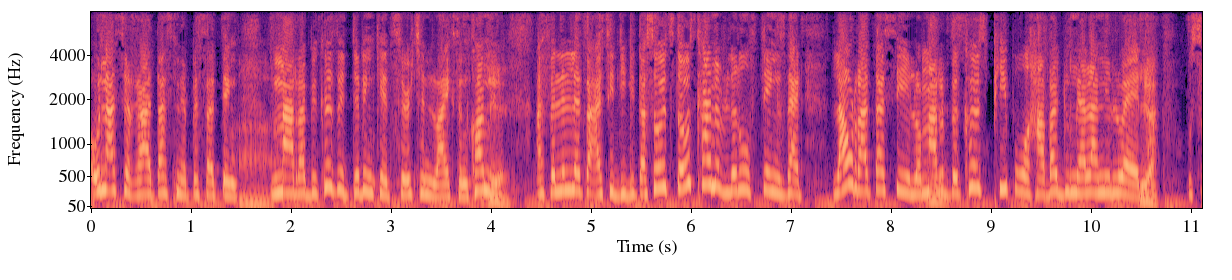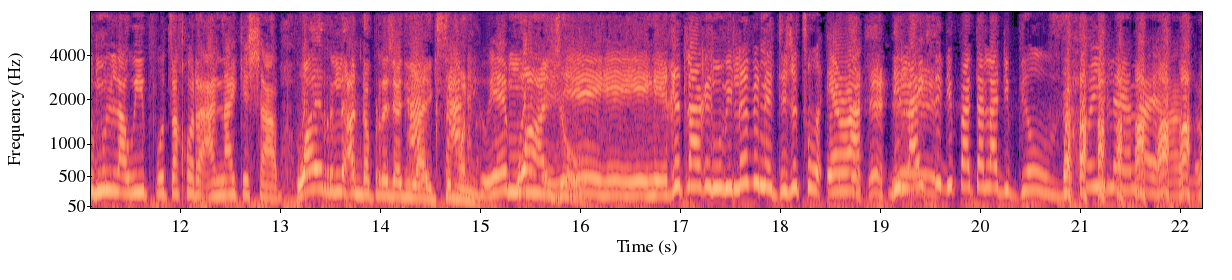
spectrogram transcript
o na se rata snap sa teng. Ah. Mara because it didn't get certain likes and comments Yes. A feleletsa a se so it's those kind of little things that la o rata selo mara Yes. because people ha ba dumelane le wena o simolola o ipotsa gore a na ke sharp why really under pressure di likes monna Eh, why jo eh, eh, eh, re tla reng we live in a digital era di likes di patala di bills go ile hela yalo.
